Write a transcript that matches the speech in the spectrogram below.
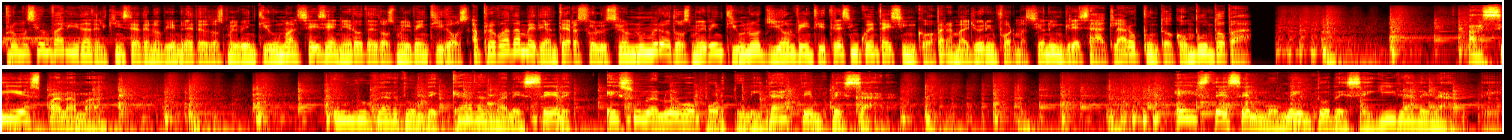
Promoción válida del 15 de noviembre de 2021 al 6 de enero de 2022. Aprobada mediante resolución número 2021-2355. Para mayor información ingresa a claro.com.pa. Así es Panamá. Un lugar donde cada amanecer es una nueva oportunidad de empezar. Este es el momento de seguir adelante.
